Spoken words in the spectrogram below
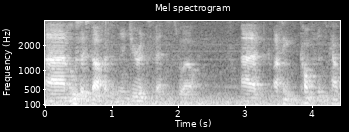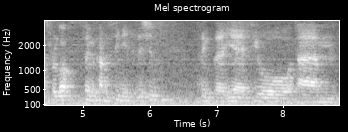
Um, also, startup is an endurance event as well. Uh, I think confidence counts for a lot. Same with kind of senior positions I think that yeah, if you're um,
